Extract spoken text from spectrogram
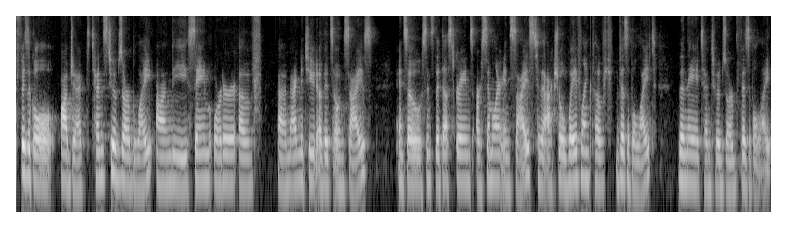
physical object tends to absorb light on the same order of uh, magnitude of its own size. And so since the dust grains are similar in size to the actual wavelength of visible light, then they tend to absorb visible light.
